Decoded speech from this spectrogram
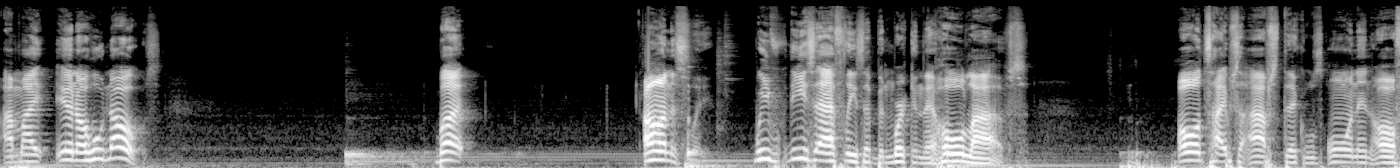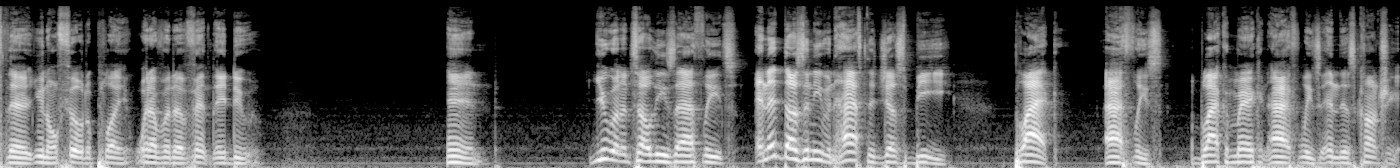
I might, you know, who knows? But honestly, we've these athletes have been working their whole lives. All types of obstacles on and off their, you know, field of play, whatever the event they do. And you're gonna tell these athletes, and it doesn't even have to just be black athletes, black American athletes in this country.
